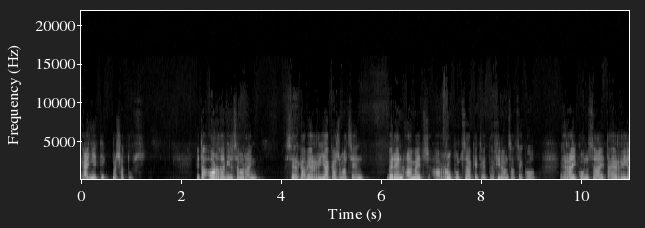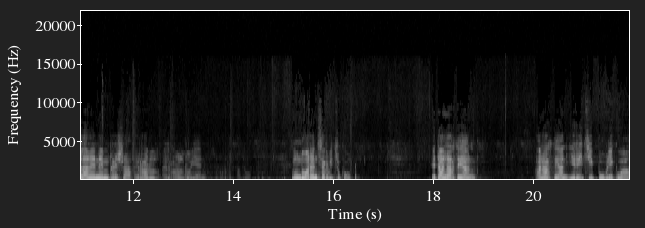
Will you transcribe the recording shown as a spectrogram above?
gainetik pasatuz. Eta hor dabiltza orain, zerga berriak asmatzen, beren amets arroputzak eta finantzatzeko, erraikuntza eta herri lanen enpresa erral- erraldoien munduaren zerbitzuko. Eta anartean, anartean iritzi publikoa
